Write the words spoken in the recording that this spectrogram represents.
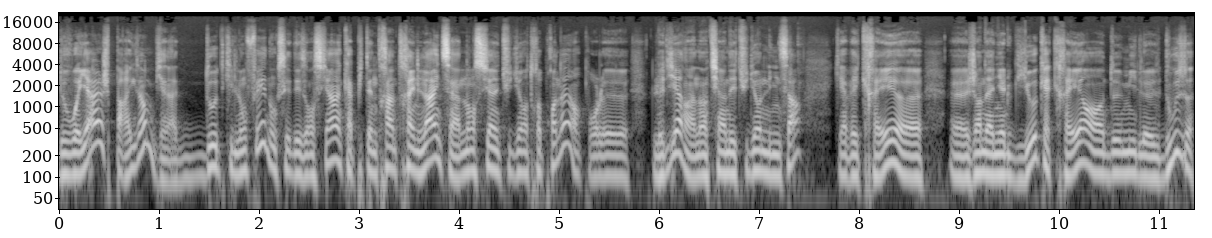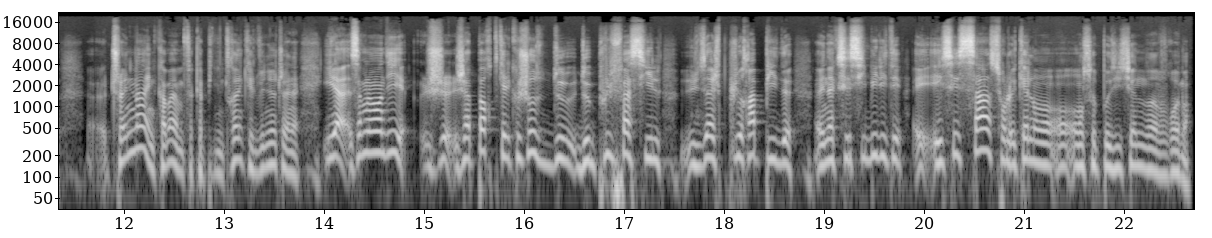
de voyage, par exemple. Il y en a d'autres qui l'ont fait. Donc, c'est des anciens. Capitaine Train Trainline, c'est un ancien étudiant entrepreneur, pour le, dire, un ancien étudiant de l'INSA qui avait créé, euh, Jean-Daniel Guyot, qui a créé en 2012 Trainline, quand même. Enfin, Capitaine Train qui est devenu Trainline. Il a simplement dit j'apporte quelque chose de, plus facile, un usage plus rapide, une accessibilité. Et, c'est ça sur lequel on, on se positionne vraiment.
